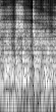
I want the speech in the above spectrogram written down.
I'm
